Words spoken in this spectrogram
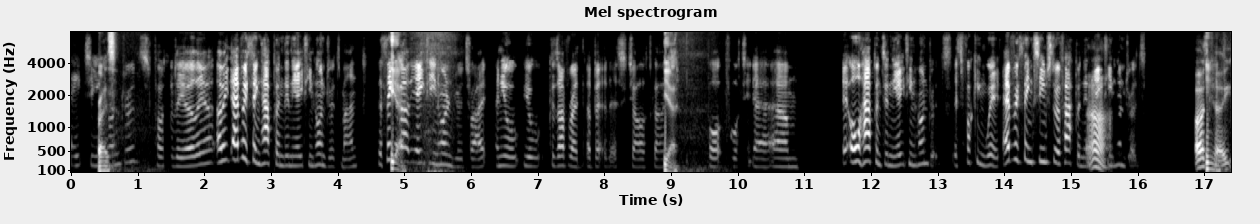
1800s, possibly earlier. I mean, everything happened in the 1800s, man. The thing Yeah. about the 1800s, right? And you'll, you'll, because I've read a bit of this, Charles, guys. yeah 14, yeah, um, it all happened in the 1800s. It's fucking weird. Everything seems to have happened in Ah. the 1800s. Okay,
